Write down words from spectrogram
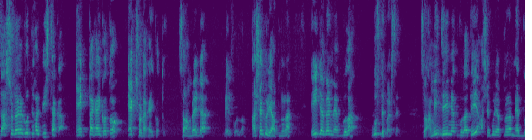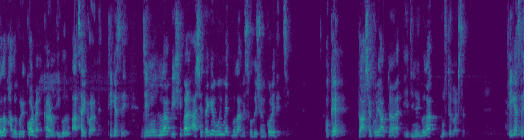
চারশো টাকা ক্ষতি হয় বিশ টাকা। এক টাকায় কত? একশো টাকায় কত? সো আমরা এটা বের করলাম। আশা করি আপনারা এই টাইপের ম্যাথগুলা বুঝতে পারছেন। সো আমি যে ম্যাপগুলা দিই, আশা করি আপনারা ম্যাথগুলা ভালো করে করবেন, কারণ এগুলো বাছাই করা ম্যাথ, ঠিক আছে? যে ম্যাথগুলা বেশিবার আসে থাকে, ওই ম্যাপগুলা আমি সলিউশন করে দিচ্ছি। ওকে তো আশা করি আপনারা এই জিনিসগুলা বুঝতে পারছেন। ঠিক আছে?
